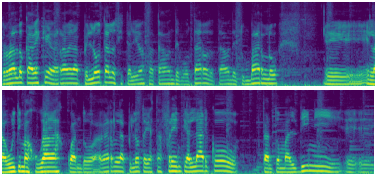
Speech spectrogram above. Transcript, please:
Ronaldo cada vez que agarraba la pelota los italianos trataban de botarlo, trataban de tumbarlo. Eh, en las últimas jugadas, cuando agarra la pelota y está frente al arco, tanto Maldini eh,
